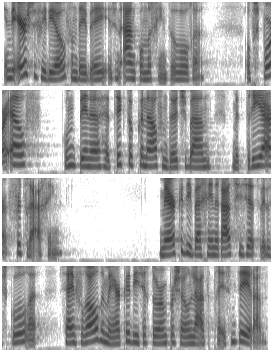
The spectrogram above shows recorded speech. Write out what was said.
In de eerste video van DB is een aankondiging te horen. Op spoor 11 komt binnen het TikTok-kanaal van Deutsche Bahn met drie jaar vertraging. Merken die bij Generatie Z willen scoren, zijn vooral de merken die zich door een persoon laten presenteren.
